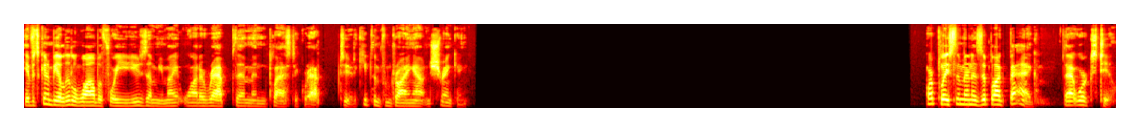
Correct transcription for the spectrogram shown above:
If it's going to be a little while before you use them, you might want to wrap them in plastic wrap too, to keep them from drying out and shrinking. Or place them in a Ziploc bag. That works too.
